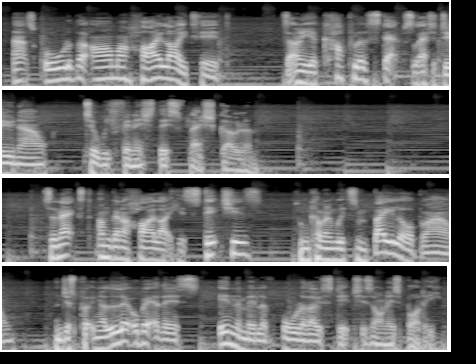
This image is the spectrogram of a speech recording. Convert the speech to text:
That's all of the armor highlighted. There's only a couple of steps left to do now till we finish this flesh golem. So next I'm going to highlight his stitches. So I'm coming with some Balor Brown and just putting a little bit of this in the middle of all of those stitches on his body.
